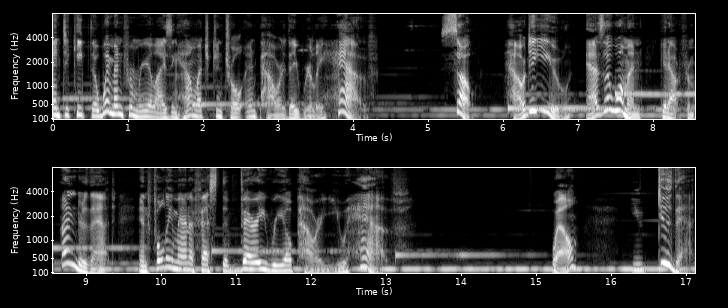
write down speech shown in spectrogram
and to keep the women from realizing how much control and power they really have. So, how do you, as a woman, get out from under that and fully manifest the very real power you have? Well, you do that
